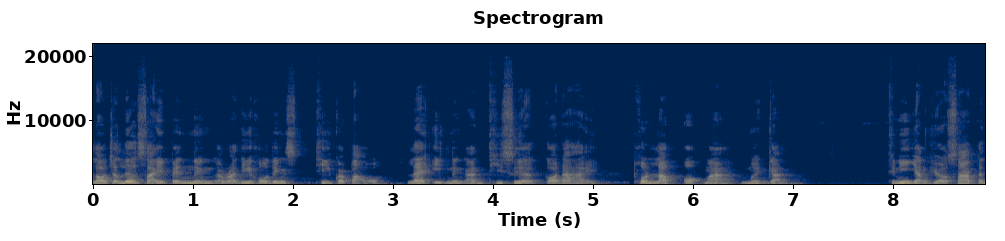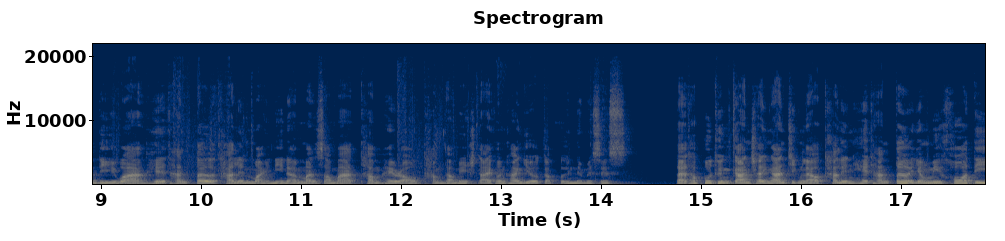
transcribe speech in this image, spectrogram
เราจะเลือกใส่เป็น 1 Aradi Holdings ที่กระเป๋า และอีก 1 อันที่เสื้อก็ได้ ผลลัพธ์ออกมาเหมือนกัน ทีนี้อย่างที่เราทราบกันดีว่า Headhunter Talent ใหม่นี้นั้น มันสามารถทำให้เราทำ damage ได้ค่อนข้างเยอะกับปืน Nemesis แต่ถ้าพูดถึงการใช้งานจริงแล้ว Talent Headhunter ยังมีข้อดี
